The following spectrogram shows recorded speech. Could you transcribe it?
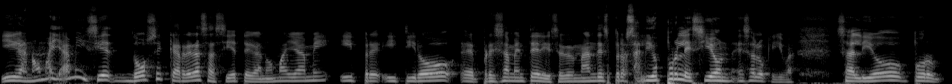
Y ganó Miami, sie- 12 carreras a 7 ganó Miami y, pre- y tiró eh, precisamente Eliezer Hernández, pero salió por lesión, eso es lo que iba. Salió por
